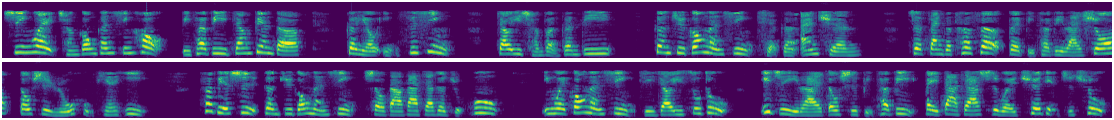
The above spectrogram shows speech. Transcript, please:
是因为成功更新后，比特币将变得更有隐私性、交易成本更低、更具功能性且更安全。这三个特色对比特币来说都是如虎添翼。特别是更具功能性受到大家的瞩目，因为功能性及交易速度一直以来都是比特币被大家视为缺点之处。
